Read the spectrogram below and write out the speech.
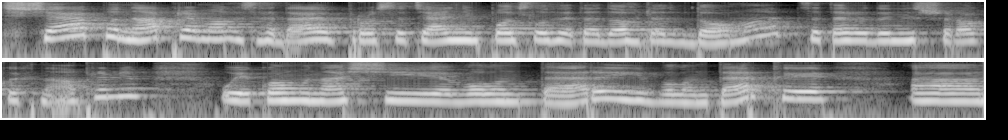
Ще по напрямах згадаю про соціальні послуги та догляд вдома. Це теж один із широких напрямів, у якому наші волонтери і волонтерки е,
